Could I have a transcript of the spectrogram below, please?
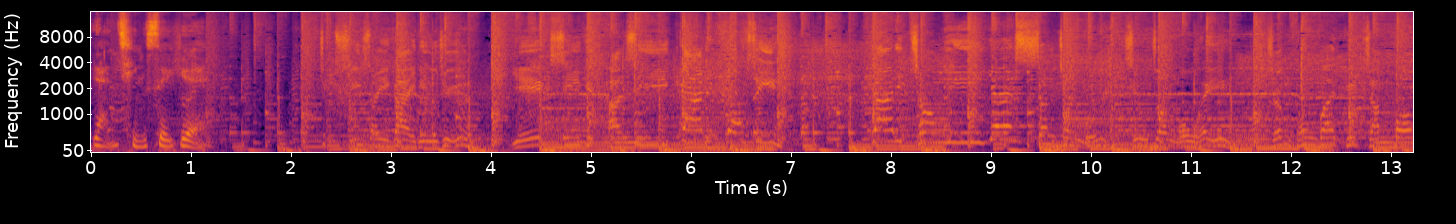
燃情岁月。亦是极限，时家的放肆，家的创意，一身充满少壮傲气，将痛快抉择搏，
